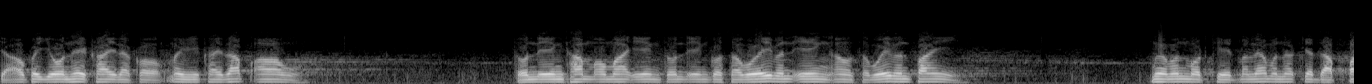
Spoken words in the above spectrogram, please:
จะเอาไปโยนให้ใครแล้วก็ไม่มีใครรับเอา ตนเองทำเอามาเอง ตนเองก็เสวยมันเอง เอาเสวยมันไป เมื่อมันหมดเขตมันแล้วมันจะดับไป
